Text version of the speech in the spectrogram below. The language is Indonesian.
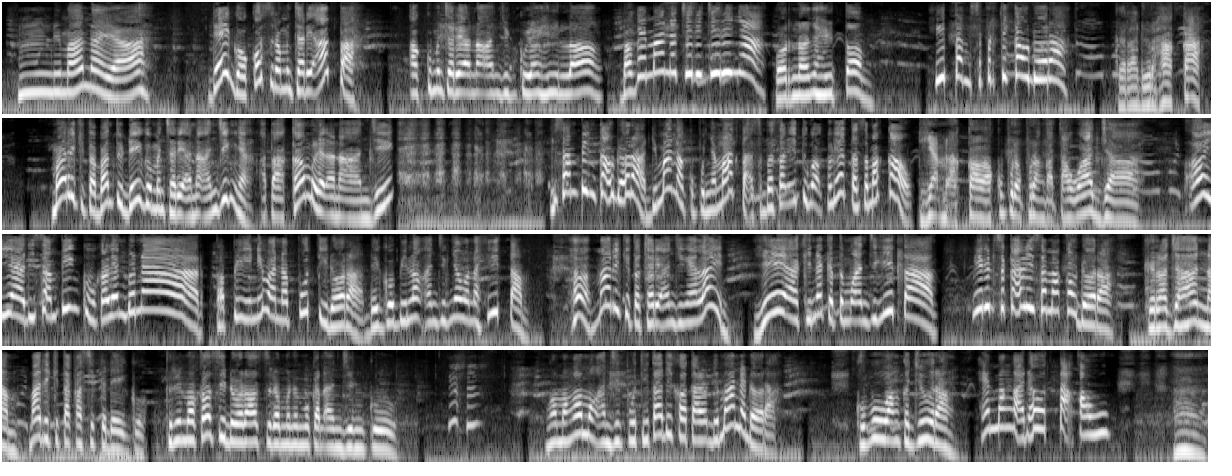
Hmm, di mana ya? Dego, kau sedang mencari apa? Aku mencari anak anjingku yang hilang. Bagaimana ciri-cirinya? Warnanya hitam. Hitam seperti kau, Dora. Kera durhaka. Mari kita bantu Dego mencari anak anjingnya. Apa kau melihat anak anjing? Di samping kau, Dora. Di mana aku punya mata? Sebesar itu gak kelihatan sama kau. Diamlah kau, aku pura-pura nggak tahu aja. Oh iya, di sampingku. Kalian benar. Tapi ini warna putih, Dora. Dego bilang anjingnya warna hitam. Hah, mari kita cari anjing yang lain. Ye, akhirnya ketemu anjing hitam. Mirip sekali sama kau, Dora. Kera jahanam, mari kita kasih ke Dego. Terima kasih Dora sudah menemukan anjingku. Ngomong-ngomong anjing putih tadi kau taruh di mana, Dora? Kubuang ke jurang. Emang gak ada otak kau? Hah,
